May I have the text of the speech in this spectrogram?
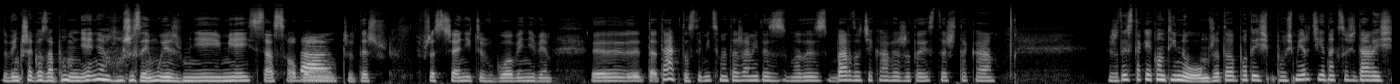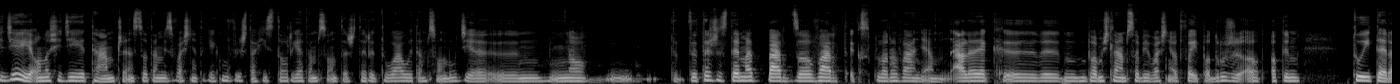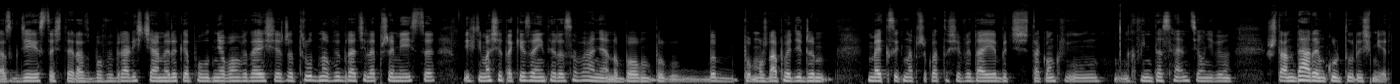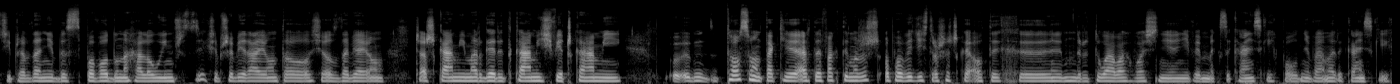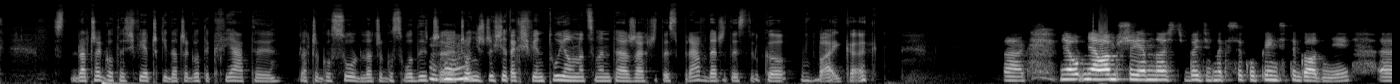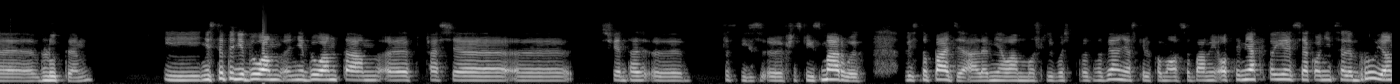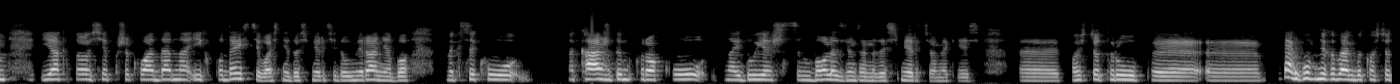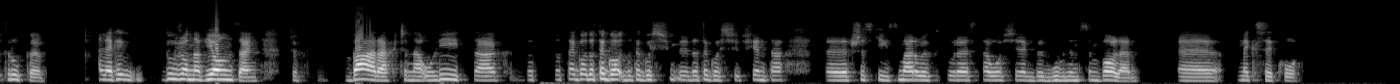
do większego zapomnienia, może zajmujesz mniej miejsca sobą, tak. czy też w przestrzeni, czy w głowie, nie wiem. Y, tak, to z tymi cmentarzami to jest, to jest bardzo ciekawe, że to jest też taka że to jest takie kontinuum, że to po, tej, po śmierci jednak coś dalej się dzieje. Ono się dzieje tam, często tam jest właśnie, tak jak mówisz, ta historia, tam są też te rytuały, tam są ludzie. No, to, to też jest temat bardzo wart eksplorowania. Ale jak pomyślałam sobie właśnie o Twojej podróży, o, o tym, tu i teraz, gdzie jesteś teraz, bo wybraliście Amerykę Południową. Wydaje się, że trudno wybrać lepsze miejsce, jeśli ma się takie zainteresowania, no bo, bo, bo, można powiedzieć, że Meksyk na przykład to się wydaje być taką kwintesencją, nie wiem, sztandarem kultury śmierci, prawda? Nie bez powodu na Halloween wszyscy jak się przebierają, to się ozdabiają czaszkami, margerytkami, świeczkami. To są takie artefakty. Możesz opowiedzieć troszeczkę o tych rytuałach właśnie, nie wiem, meksykańskich, południowoamerykańskich, dlaczego te świeczki, dlaczego te kwiaty, dlaczego sól, dlaczego słodycze, mhm. czy oni rzeczywiście tak świętują na cmentarzach, czy to jest prawda, czy to jest tylko w bajkach. Tak, Miał, miałam przyjemność być w Meksyku pięć tygodni e, w lutym i niestety nie byłam, nie byłam tam e, w czasie e, święta wszystkich, wszystkich zmarłych w listopadzie, ale miałam możliwość porozmawiania z kilkoma osobami o tym, jak to jest, jak oni celebrują i jak to się przekłada na ich podejście właśnie do śmierci, do umierania, bo w Meksyku na każdym kroku znajdujesz symbole związane ze śmiercią, jakieś e, kościotrupy, e, tak, głównie chyba jakby kościotrupy, ale jak, dużo nawiązań, czy w barach czy na ulicach, do, do, tego, do, tego, do, tego, do tego święta e, wszystkich zmarłych, które stało się jakby głównym symbolem e, Meksyku.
